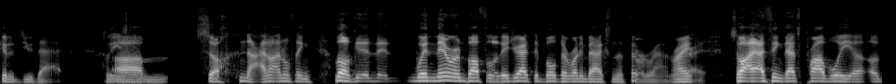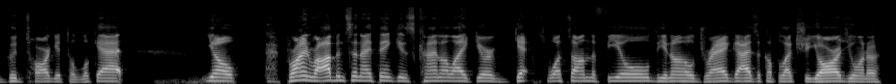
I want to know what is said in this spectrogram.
gonna do that. Please. Um, so no, I don't. I don't think. Look, uh, when they were in Buffalo, they drafted both their running backs in the third round, right? Right. So I, I think that's probably a, a good target to look at. You know, Brian Robinson, I think, is kind of like your get what's on the field. You know, he'll drag guys a couple extra yards. You want to,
